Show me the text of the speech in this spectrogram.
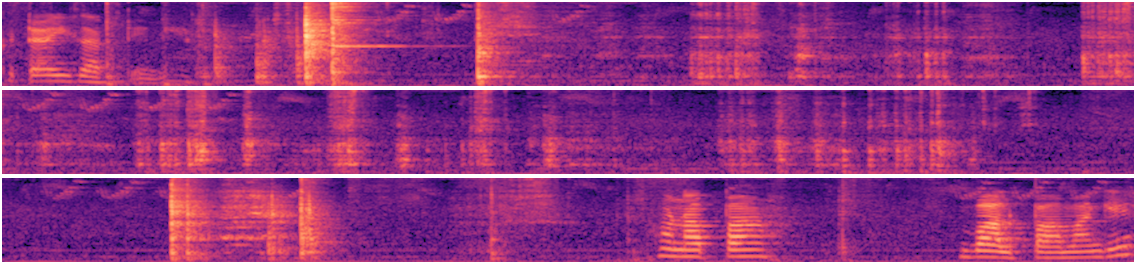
ਕਟਾਈ ਕਰ ਦੇਣੀ ਹੈ ਹੁਣ ਆਪਾਂ ਵਾਲ ਪਾਵਾਂਗੇ।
